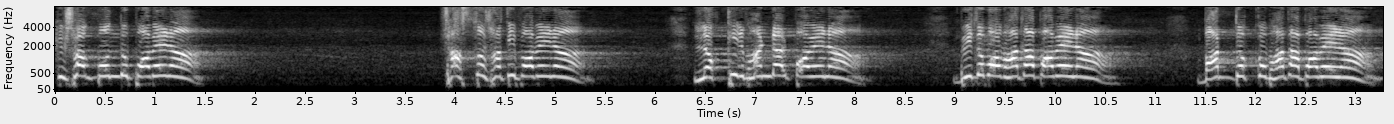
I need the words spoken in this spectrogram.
কৃষক বন্ধু পাবে না। স্বাস্থ্যসাথী পাবে না। লক্ষ্মীর ভাণ্ডার পাবে না। বিধবা ভাতা পাবে না। বার্ধক্য ভাতা পাবে না।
